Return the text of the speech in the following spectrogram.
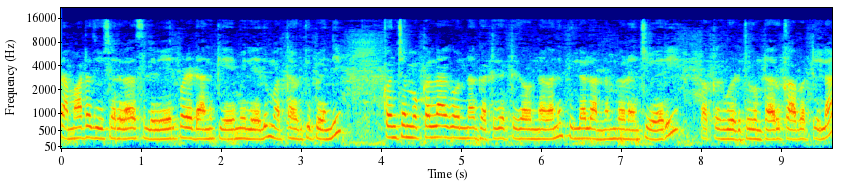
టమాటా చూసారు కదా అసలు ఏర్పడడానికి ఏమీ లేదు మొత్తం ఉడికిపోయింది. కొంచెం ముక్కల్లాగా ఉన్న గట్టి గట్టిగా ఉన్నా కానీ పిల్లలు అన్నంలో నుంచి ఏరి పక్కకు పెడుతూ ఉంటారు. కాబట్టి ఇలా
